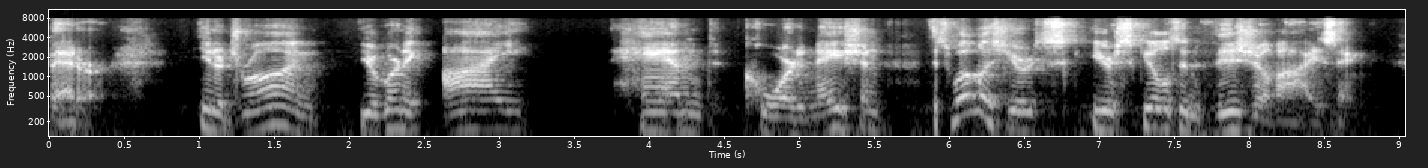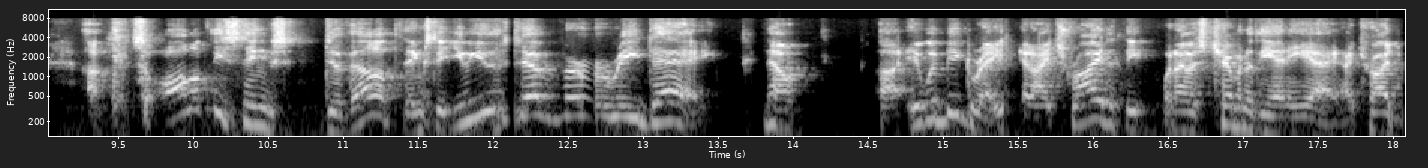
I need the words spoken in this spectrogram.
better. You know, drawing, you're learning eye hand coordination as well as your your skills in visualizing. Uh, so all of these things develop things that you use every day. Now, uh, it would be great, and I tried at the when I was chairman of the NEA. I tried.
